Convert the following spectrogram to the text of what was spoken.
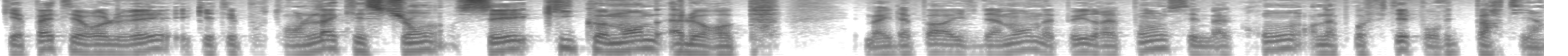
qui n'a pas été relevée et qui était pourtant la question, c'est qui commande à l'Europe? Ben, Il n'a pas, évidemment, on n'a pas eu de réponse et Macron en a profité pour vite partir.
